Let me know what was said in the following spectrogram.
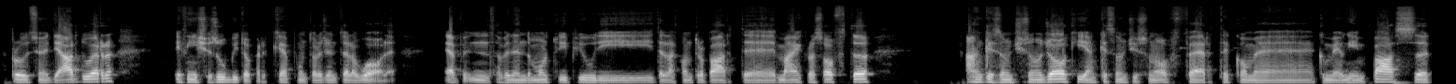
la produzione di hardware e finisce subito perché appunto la gente la vuole e sta vedendo molto di più di, della controparte Microsoft anche se non ci sono giochi, anche se non ci sono offerte come, come Game Pass,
